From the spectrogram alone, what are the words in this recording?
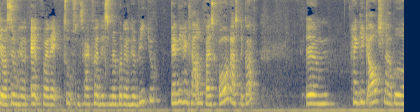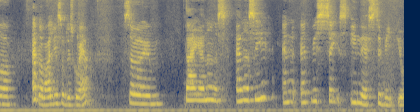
Det var simpelthen alt for i dag. Tusind tak for, at I så med på den her video. Gandhi han klarede det faktisk overraskende godt. Øhm, han gik afslappet, og alt var bare lige som det skulle være. Så øhm, der er ikke andet, andet at sige, end at vi ses i næste video.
